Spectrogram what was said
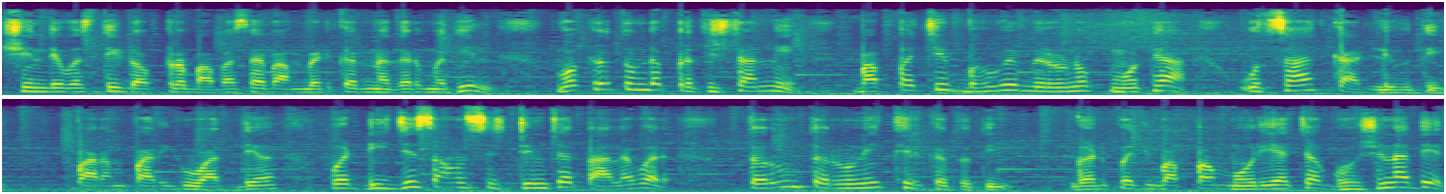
शिंदे वस्ती डॉक्टर बाबासाहेब आंबेडकर नगरमधील वक्रतुंड प्रतिष्ठानने बाप्पाची भव्य मिरवणूक मोठ्या उत्साहात काढली होती. पारंपरिक वाद्य व डीजे साऊंड सिस्टीमच्या तालावर तरुण तरुणी थिरकत होती. गणपती बाप्पा मोर्याच्या घोषणा देत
